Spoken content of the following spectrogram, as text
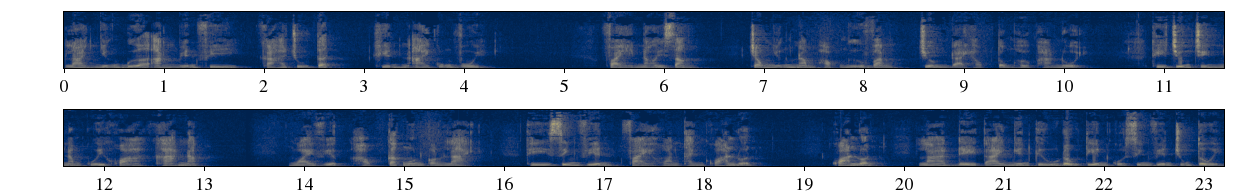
là những bữa ăn miễn phí, khá chu tất, khiến ai cũng vui. Phải nói rằng, trong những năm học ngữ văn trường Đại học Tổng hợp Hà Nội, thì chương trình năm cuối khóa khá nặng. Ngoài việc học các môn còn lại, thì sinh viên phải hoàn thành khóa luận. Khóa luận là đề tài nghiên cứu đầu tiên của sinh viên chúng tôi.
